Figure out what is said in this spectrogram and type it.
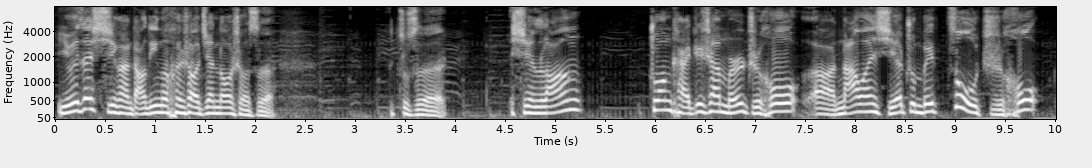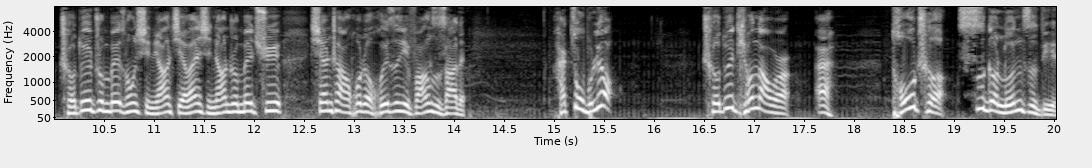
因为在西安当地我很少见到说是，就是新郎。撞开这扇门之后啊，拿完鞋准备走之后，车队准备从新娘接完新娘，准备去现场或者回自己房子啥的，还走不了。车队停那会儿，哎，头车四个轮子的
